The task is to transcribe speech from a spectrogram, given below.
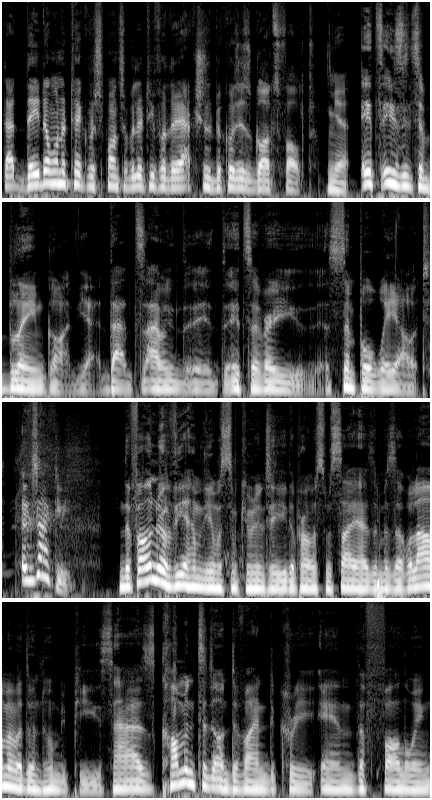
that they don't want to take responsibility for their actions because it's God's fault. Yeah, it's easy to blame God. Yeah, that's I mean, it, it's a very simple way out. Exactly. The founder of the Ahmadiyya Muslim community, the Promised Messiah, Hazrat Mirza Ghulam Ahmad whom be peace, has commented on divine decree in the following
